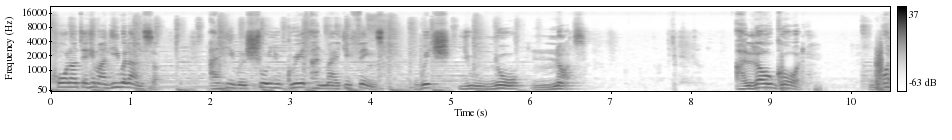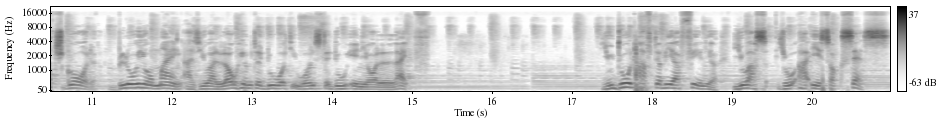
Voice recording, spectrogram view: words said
Call unto him and he will answer. And he will show you great and mighty things which you know not. Allow God, watch God blow your mind as you allow him to do what he wants to do in your life. You don't have to be a failure. You are, you are a success.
